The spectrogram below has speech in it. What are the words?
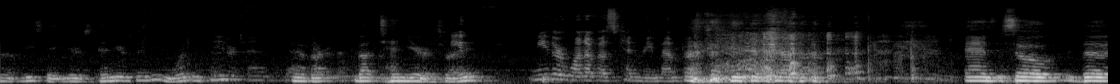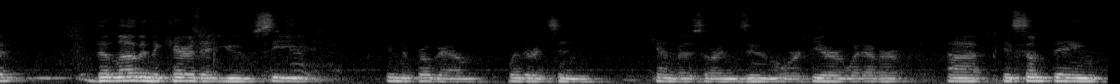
uh, at least eight years, ten years maybe, more than ten? Eight or ten. Yeah, I about, about ten years, right? Neither one of us can remember. And so the the love and the care that you see in the program, whether it's in Canvas or in Zoom or here or whatever, uh, is something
